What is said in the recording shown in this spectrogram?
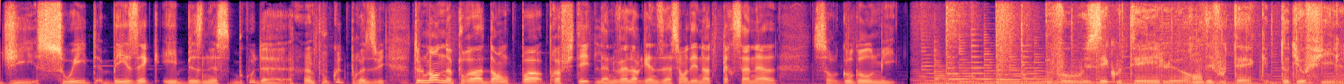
G Suite, Basic et Business. Beaucoup de, beaucoup de produits. Tout le monde ne pourra donc pas profiter de la nouvelle organisation des notes personnelles sur Google Meet. Vous écoutez le rendez-vous tech d'Audiophile.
